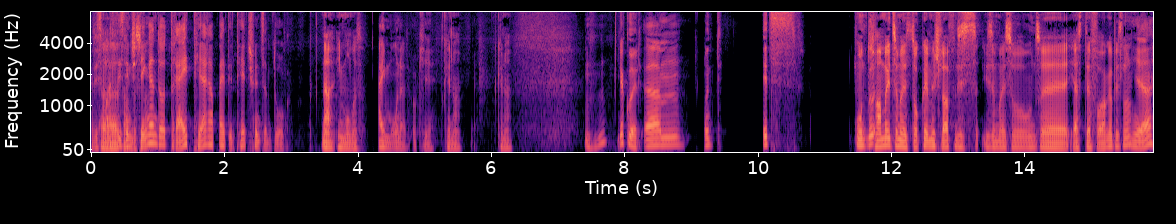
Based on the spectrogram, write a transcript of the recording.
Das heißt, es äh, entstehen da drei Terabyte Attachments am Tag? Nein, im Monat. Ein Monat, okay. Genau, genau. Mhm. Ja gut, ähm, und jetzt. Und haben wir jetzt einmal das Docker-Image laufen, das ist einmal so unsere erste Erfahrung ein bisschen ja.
